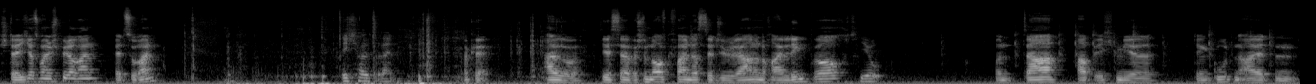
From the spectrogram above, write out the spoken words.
stelle ich jetzt meine Spieler rein. Hältst du rein? Ich halt rein. Okay. Also, dir ist ja bestimmt aufgefallen, dass der Giuliano noch einen Link braucht. Jo. Und da habe ich mir den guten alten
